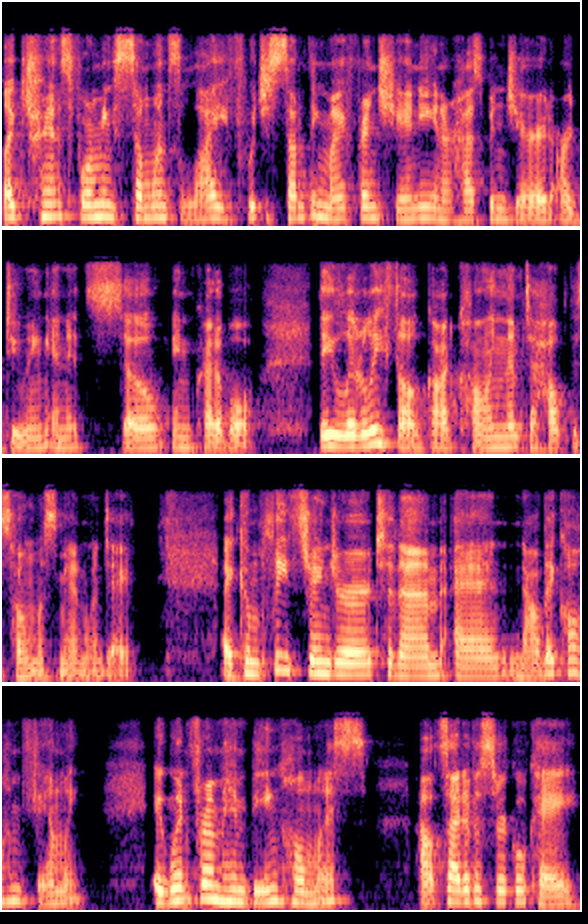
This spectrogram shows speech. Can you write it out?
like transforming someone's life, which is something my friend Shandy and her husband Jared are doing. And it's so incredible. They literally felt God calling them to help this homeless man one day a complete stranger to them, and now they call him family. It went from him being homeless outside of a Circle K,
